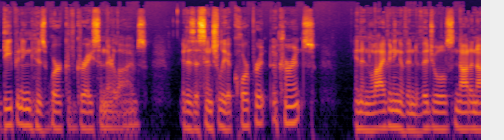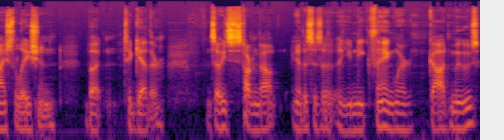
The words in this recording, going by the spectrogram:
deepening his work of grace in their lives. It is essentially a corporate occurrence, an enlivening of individuals, not in isolation, but together. And so he's talking about, you know, this is a, a unique thing where God moves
